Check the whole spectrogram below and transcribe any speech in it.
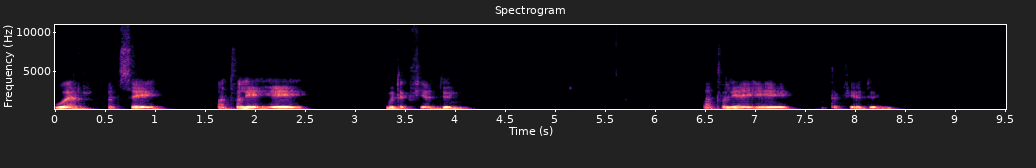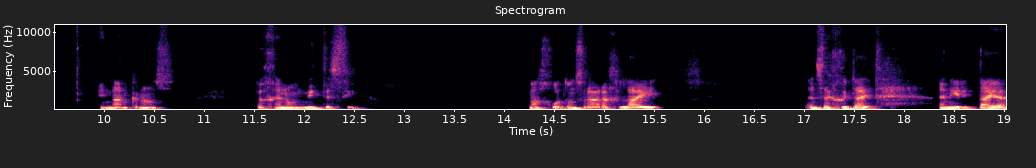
hoor wat sê wat wil jy hê moet ek vir jou doen? Wat wil jy hê moet ek vir jou doen? En dan kan ons begin om nie te sien. Mag God ons regtig lei in sy goedheid in hierdie tye,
